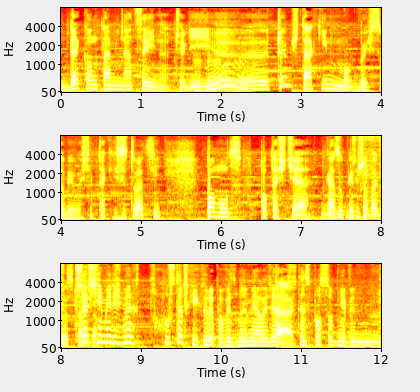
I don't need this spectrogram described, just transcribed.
dekontaminacyjny, czyli e, czymś takim mógłbyś sobie właśnie w takiej sytuacji pomóc po teście gazu pieprzowego z Wcześniej mieliśmy chusteczki, które powiedzmy miały działać Tak. w ten sposób. Nie wiem,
